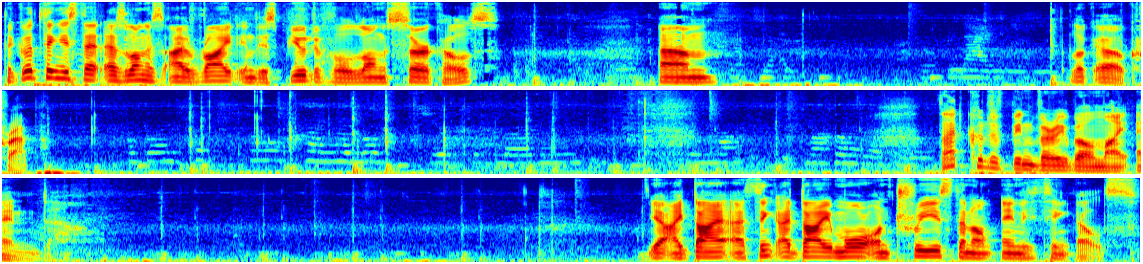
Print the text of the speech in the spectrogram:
The good thing is that as long as I ride in these beautiful long circles, um, look, oh crap. That could have been very well my end. Yeah, I die. I think I die more on trees than on anything else.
